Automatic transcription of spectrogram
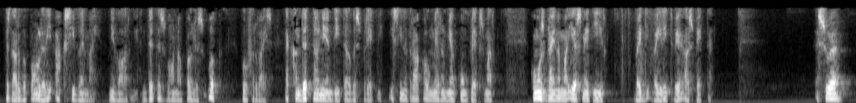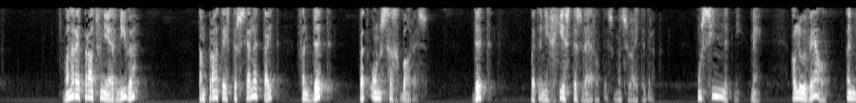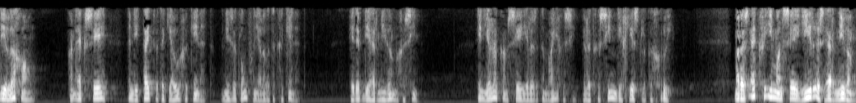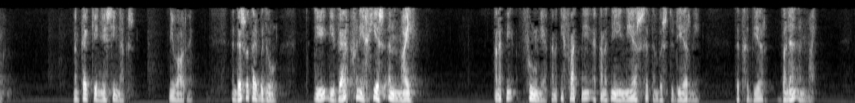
is daar 'n bepaalde reaksie by my, nie waar nie? En dit is waarna Paulus ook wil verwys. Ek gaan dit nou nie in detail bespreek nie. Jy sien dit raak al meer en meer kompleks, maar kom ons bly nou maar eers net hier by die, by hierdie twee aspekte. So Wanneer hy praat van die hernuwe, dan praat hy terselfdertyd van dit wat onsigbaar is. Dit wat in die geesteswêreld is, om dit so uit te druk. Ons sien dit nie, nê. Nee. Alhoewel in die liggaam kan ek sê in die tyd wat ek jou geken het, en hier's 'n klomp van julle wat ek geken het, het ek die hernuwing gesien. En julle kan sê julle het dit in my gesien. Julle het gesien die geestelike groei. Maar as ek vir iemand sê hier is hernuwing, dan kyk jy en jy sien niks. Nie waar nie. En dis wat hy bedoel. Die die werk van die Gees in my kan ek nie voel nie, ek kan dit nie vat nie, ek kan dit nie hier neersit en bestudeer nie. Dit gebeur binne in my.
